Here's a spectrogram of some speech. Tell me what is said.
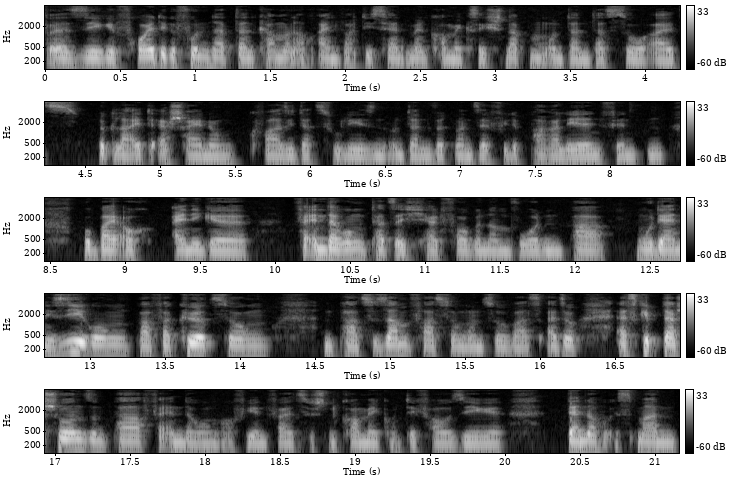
äh, Säge Freude gefunden hat, dann kann man auch einfach die Sandman Comics sich schnappen und dann das so als Begleiterscheinung quasi dazu lesen und dann wird man sehr viele Parallelen finden. Wobei auch einige Veränderungen tatsächlich halt vorgenommen wurden. Ein paar Modernisierungen, ein paar Verkürzungen, ein paar Zusammenfassungen und sowas. Also es gibt da schon so ein paar Veränderungen auf jeden Fall zwischen Comic und TV-Serie. Dennoch ist man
